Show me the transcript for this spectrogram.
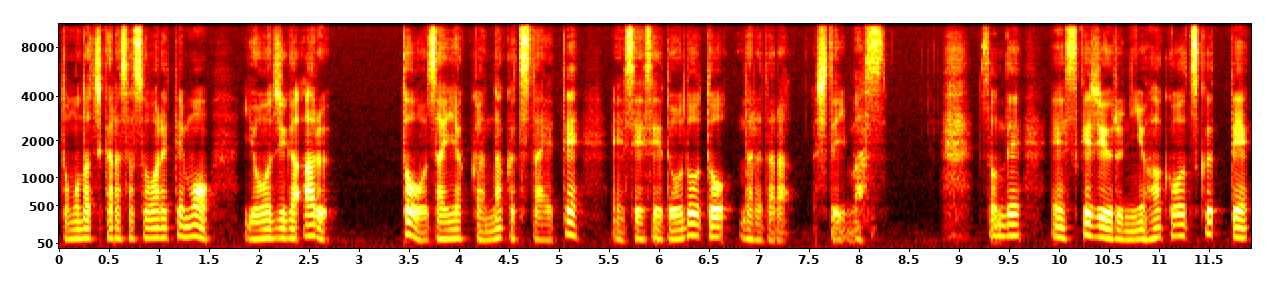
友達から誘われても用事があると罪悪感なく伝えて、えー、正々堂々とダラダラしています。そんで、えー、スケジュールに余白を作って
